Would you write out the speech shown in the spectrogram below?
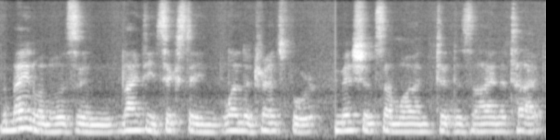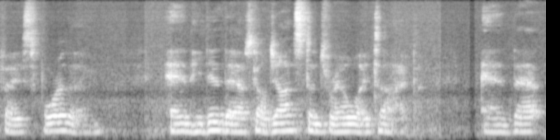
the main one was in 1916 london transport commissioned someone to design a typeface for them and he did that It's called johnston's railway type and that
